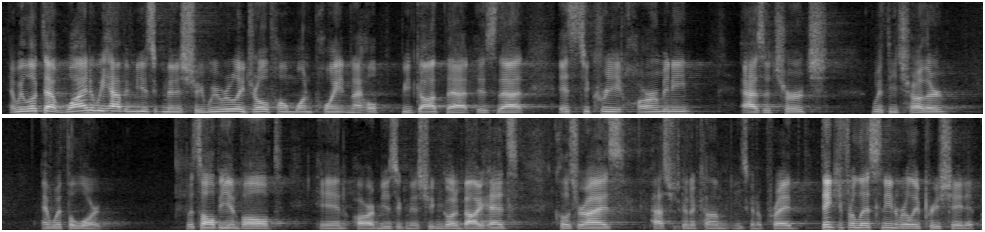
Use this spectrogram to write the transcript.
And we looked at why do we have a music ministry? We really drove home one point, and I hope we got that, is that it's to create harmony as a church with each other and with the Lord. Let's all be involved in our music ministry. You can go and bow your heads, close your eyes. Pastor's going to come, he's going to pray. Thank you for listening. Really appreciate it.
